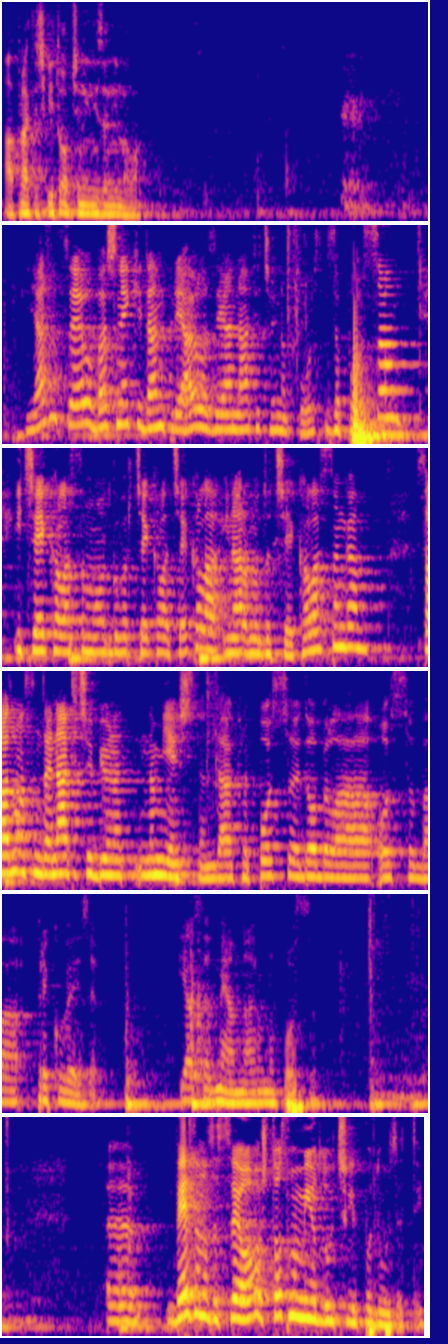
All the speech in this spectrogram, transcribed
A praktički to uopće nije ni zanimalo. Ja sam se evo baš neki dan prijavila za jedan natječaj na za posao i čekala sam odgovor, čekala, čekala i naravno dočekala sam ga. Saznala sam da je natječaj bio namješten, dakle posao je dobila osoba preko veze. Ja sad nemam naravno posao. E, vezano za sve ovo, što smo mi odlučili poduzeti?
